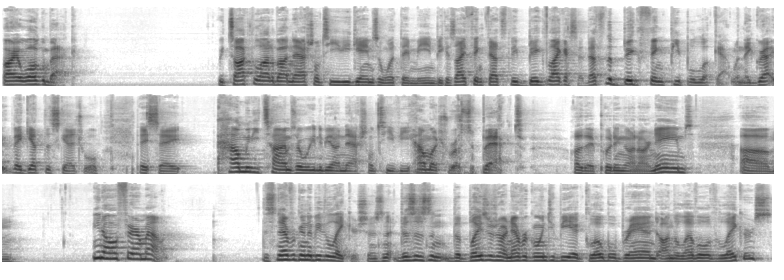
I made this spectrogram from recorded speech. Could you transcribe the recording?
All right, welcome back. We talked a lot about national TV games and what they mean because I think that's the big, like I said, that's the big thing people look at when they gra- they get the schedule. They say, how many times are we going to be on national TV? How much respect are they putting on our names? Um, you know, a fair amount. This is never going to be the Lakers. This isn't the Blazers are never going to be a global brand on the level of the Lakers,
